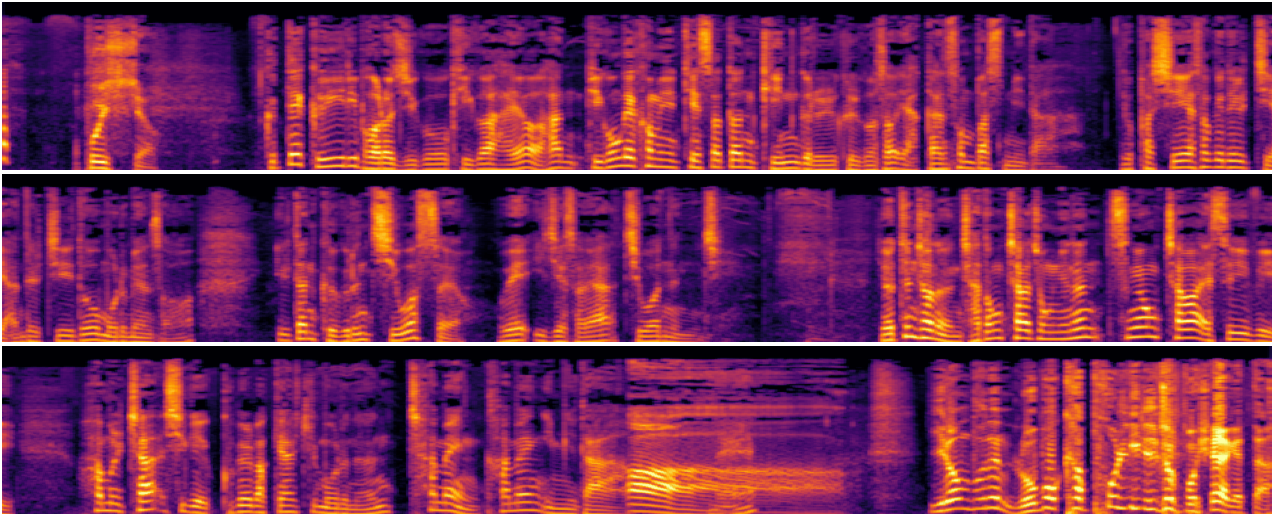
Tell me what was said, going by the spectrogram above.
보이시죠? 그때 그 일이 벌어지고 귀가하여 한 비공개 커뮤니티에 썼던 긴 글을 긁어서 약간 손봤습니다. 요파 씨에 소개될지 안 될지도 모르면서 일단 그 글은 지웠어요. 왜 이제서야 지웠는지. 여튼 저는 자동차 종류는 승용차와 SUV, 화물차, 시계 구별밖에 할 줄 모르는 차맹, 카맹입니다. 아. 이런 분은 로보카 폴리를 좀 보셔야겠다.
